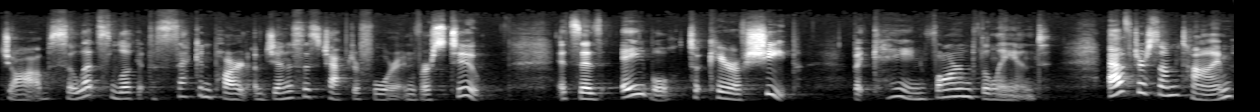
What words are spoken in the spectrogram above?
jobs. So let's look at the second part of Genesis chapter 4 and verse 2. It says, Abel took care of sheep, but Cain farmed the land. After some time,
